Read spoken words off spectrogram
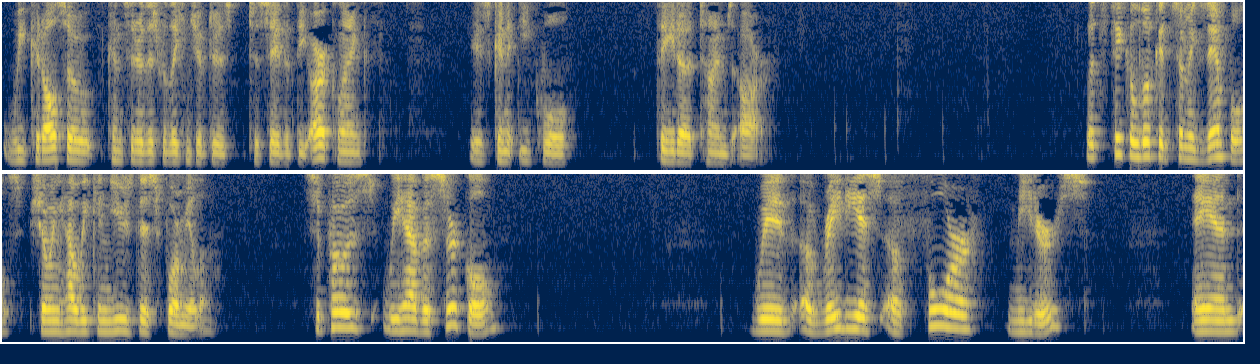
we could also consider this relationship to, to say that the arc length is going to equal theta times r. Let's take a look at some examples showing how we can use this formula. Suppose we have a circle with a radius of 4 meters and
